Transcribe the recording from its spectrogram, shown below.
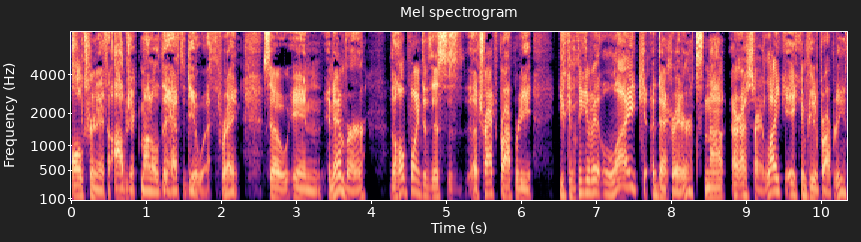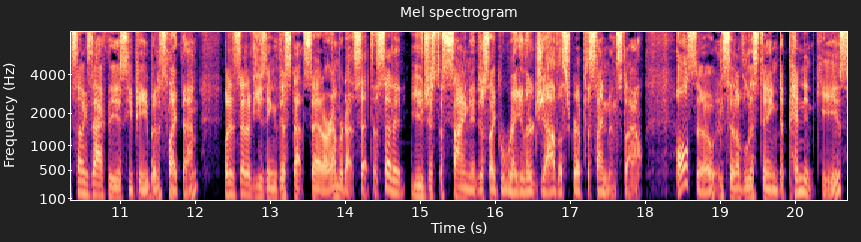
alternate object model they have to deal with, right? So in in Ember, the whole point of this is a tracked property you can think of it like a decorator. It's not, or I'm sorry, like a computed property. It's not exactly a CP, but it's like that. But instead of using this.set or ember.set to set it, you just assign it just like regular JavaScript assignment style. Also, instead of listing dependent keys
